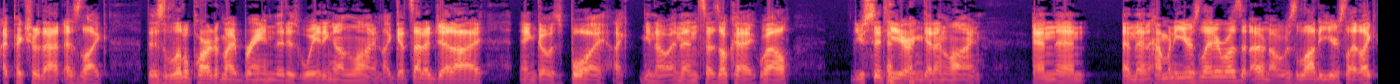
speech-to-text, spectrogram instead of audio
I picture that as like there's a little part of my brain that is waiting online. Like gets out of Jedi and goes, boy, I you know, and then says, okay, well, you sit here and get in line, and then and then how many years later was it? I don't know. It was a lot of years later. Like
